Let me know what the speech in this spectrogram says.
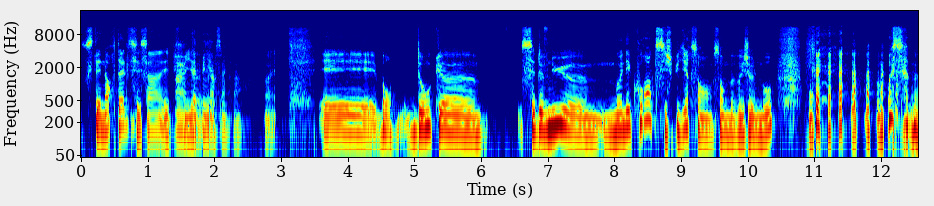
C'était Nortel, c'est ça, et puis Ouais, 4 euh, milliards 5. Là. et bon, donc euh, c'est devenu euh, monnaie courante, si je puis dire, sans, sans mauvais jeu de mots. Bon, moi, ça me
